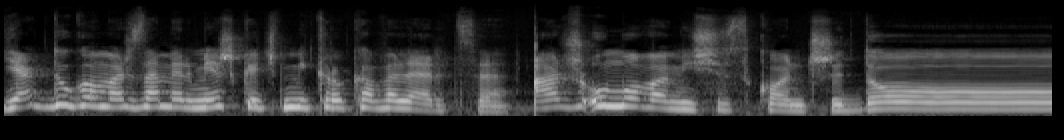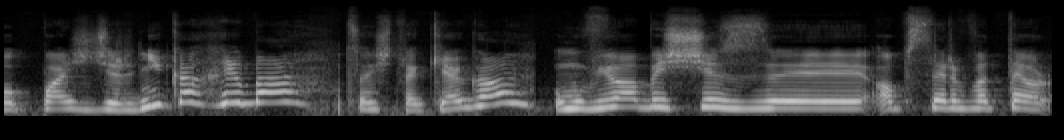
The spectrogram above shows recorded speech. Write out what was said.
Jak długo masz zamiar mieszkać w mikrokawalerce? Aż umowa mi się skończy. Do października chyba? Coś takiego? Umówiłabyś się z obserwator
